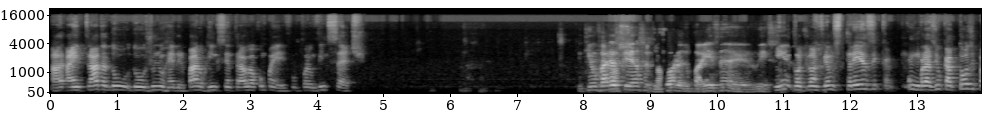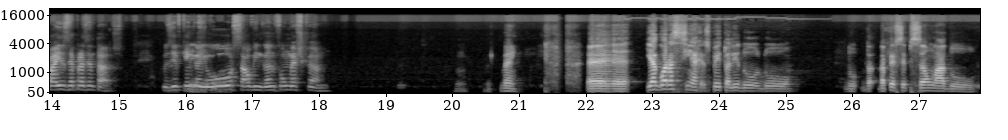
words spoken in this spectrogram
A, a entrada do, do Júnior Hendry para o ringue central eu acompanhei, foram 27. E tinham várias Nossa, crianças de fora do país, né, Luiz? Sim, então nós tivemos 13, com o Brasil, 14 países representados. Inclusive, quem ganhou, salvo engano, foi um mexicano. Muito bem. É, e agora sim, a respeito ali do, do, do, da, da, percepção lá do,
